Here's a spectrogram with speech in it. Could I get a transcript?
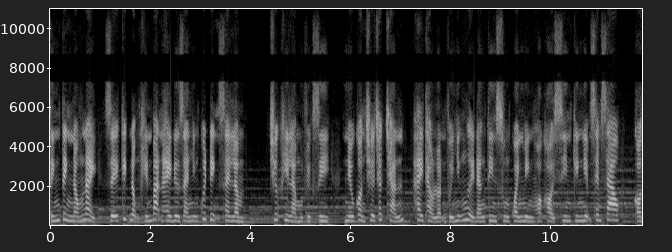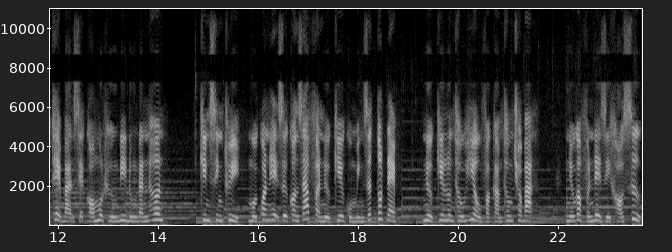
Tính tình nóng nảy, dễ kích động khiến bạn hay đưa ra những quyết định sai lầm. Trước khi làm một việc gì, nếu còn chưa chắc chắn, hay thảo luận với những người đáng tin xung quanh mình hoặc hỏi xin kinh nghiệm xem sao, có thể bạn sẽ có một hướng đi đúng đắn hơn. Kim sinh thủy, mối quan hệ giữa con giáp và nửa kia của mình rất tốt đẹp. Nửa kia luôn thấu hiểu và cảm thông cho bạn. Nếu gặp vấn đề gì khó xử,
